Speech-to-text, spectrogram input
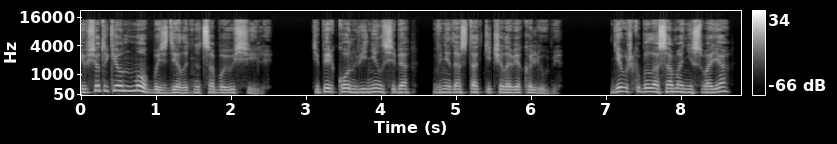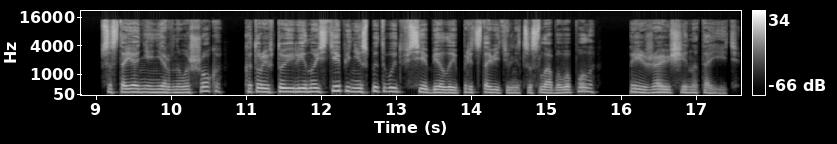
И все-таки он мог бы сделать над собой усилие. Теперь Кон винил себя в недостатке человеколюбия. Девушка была сама не своя, в состоянии нервного шока, который в той или иной степени испытывают все белые представительницы слабого пола, приезжающие на Таити.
